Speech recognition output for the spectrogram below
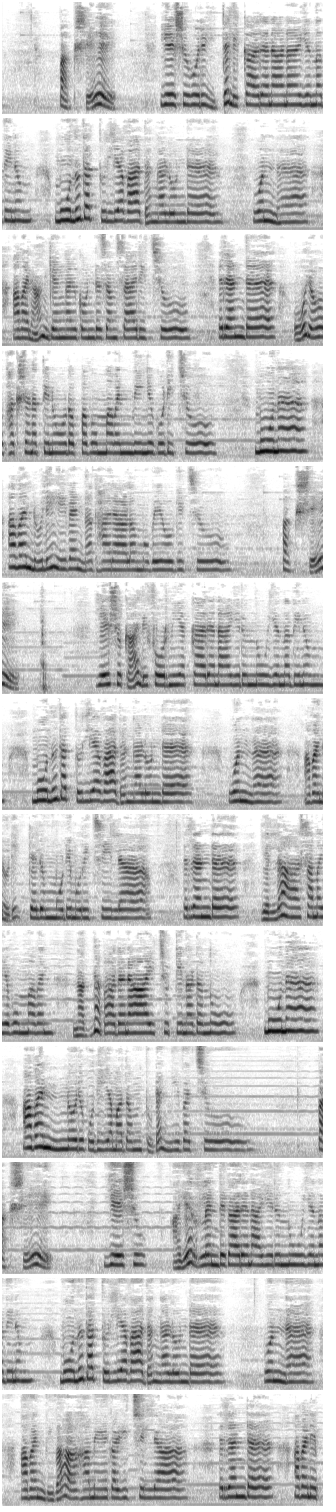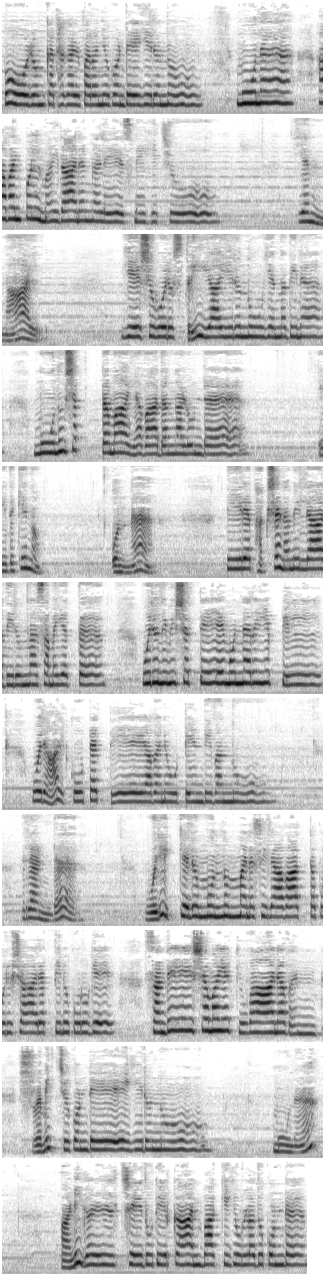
പക്ഷേ യേശു ഒരു ഇറ്റലിക്കാരനാണ് എന്നതിനും മൂന്ന് തത്തുല്യവാദങ്ങളുണ്ട്. ഒന്ന് അവൻ ആംഗ്യങ്ങൾ കൊണ്ട് സംസാരിച്ചു. രണ്ട് ഓരോ ഭക്ഷണത്തിനോടൊപ്പവും അവൻ വീഞ്ഞു കുടിച്ചു മൂന്ന് അവൻ ഒലീവെണ്ണ ധാരാളം ഉപയോഗിച്ചു. പക്ഷേ യേശു കാലിഫോർണിയക്കാരനായിരുന്നു എന്നതിനും മൂന്ന് തത്തുല്യവാദങ്ങളുണ്ട്. ഒന്ന് അവൻ ഒരിക്കലും മുടി മുറിച്ചില്ല. രണ്ട് എല്ലാ സമയവും അവൻ നഗ്നപാതനായി ചുറ്റി നടന്നു. മൂന്ന് അവൻ ഒരു പുതിയ മതം തുടങ്ങിവച്ചു പക്ഷേ യേശു അയർലൻഡുകാരനായിരുന്നു എന്നതിനും മൂന്ന് തത്തുല്യവാദങ്ങളുണ്ട്. ഒന്ന് അവൻ വിവാഹമേ കഴിച്ചില്ല. രണ്ട് അവൻ എപ്പോഴും കഥകൾ പറഞ്ഞുകൊണ്ടേയിരുന്നു. മൂന്ന് അവൻ പുൽമൈതാനങ്ങളെ സ്നേഹിച്ചു. എന്നാൽ യേശു ഒരു സ്ത്രീയായിരുന്നു എന്നതിന് മൂന്നു ശക്തമായ വാദങ്ങളുണ്ട്. ഏതൊക്കെയെന്നോ? ഒന്ന് തീരെ ഭക്ഷണമില്ലാതിരുന്ന സമയത്ത് ഒരു നിമിഷത്തെ മുന്നറിയിപ്പിൽ ഒരാൾക്കൂട്ടത്തെ അവനൂട്ടേണ്ടി വന്നു. രണ്ട് ഒരിക്കലും ഒന്നും മനസ്സിലാവാത്ത പുരുഷാരത്തിനു കുറുകെ സന്ദേശമയക്കുവാനവൻ ശ്രമിച്ചുകൊണ്ടേയിരുന്നു. മൂന്ന് പണികൾ ചെയ്തു തീർക്കാൻ ബാക്കിയുള്ളതുകൊണ്ട്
